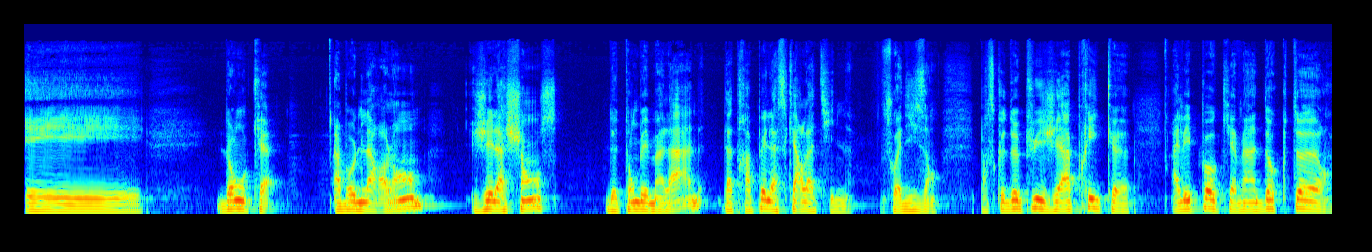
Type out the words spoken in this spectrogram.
Et donc à Bonne-la-Rolande j'ai la chance de tomber malade, d'attraper la scarlatine, soi-disant. Parce que depuis, j'ai appris que à l'époque, il y avait un docteur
